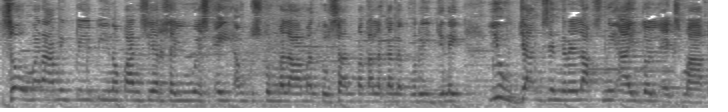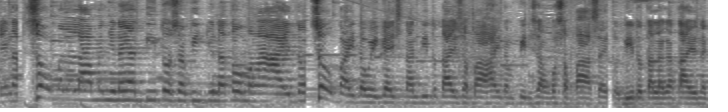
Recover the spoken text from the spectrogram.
So maraming Pilipino fancier sa USA ang gustong malaman kung saan pa talaga nag-originate yung Johnson Relax ni Idol X Machina. So malalaman nyo na yan dito sa video na to mga idol. So by the way guys, nandito tayo sa bahay ng pinsan ko sa Pasay. So dito talaga tayo nag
